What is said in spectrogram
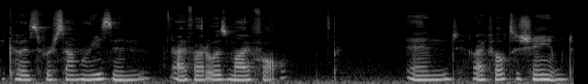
because for some reason I thought it was my fault. And I felt ashamed.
